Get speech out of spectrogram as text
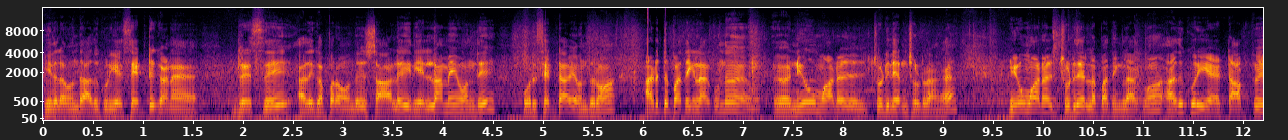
இதில் வந்து அதுக்குரிய செட்டுக்கான ட்ரெஸ்ஸு அதுக்கப்புறம் வந்து ஷாலு இது எல்லாமே வந்து ஒரு செட்டாகவே வந்துடும் அடுத்து பார்த்தீங்களாக்கு வந்து நியூ மாடல் சுடிதார்னு சொல்கிறாங்க நியூ மாடல் சுடிதாரில் பார்த்திங்களாக்கும் அதுக்குரிய டாப்பு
